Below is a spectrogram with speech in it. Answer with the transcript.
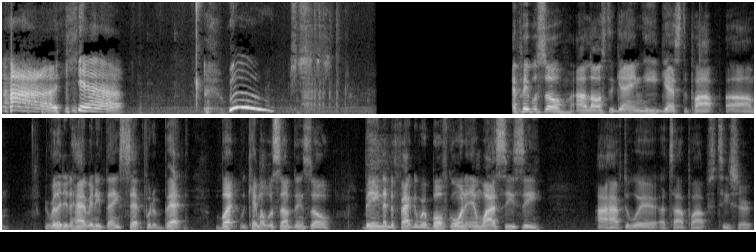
Ah, yeah! Woo! And people, so I lost the game. He guessed the pop. Um, we really didn't have anything set for the bet, but we came up with something. So, being that the fact that we're both going to NYCC, I have to wear a Top Pops T-shirt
